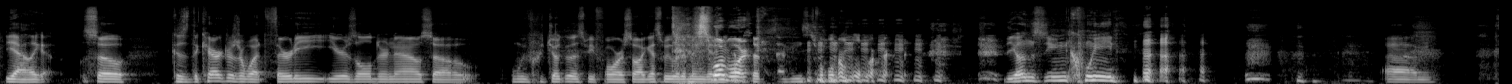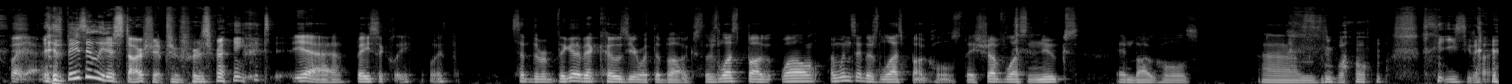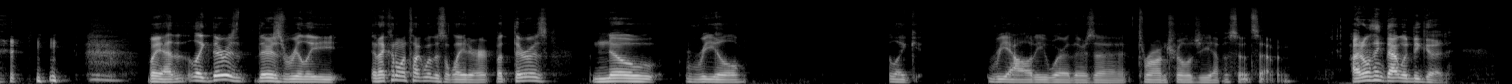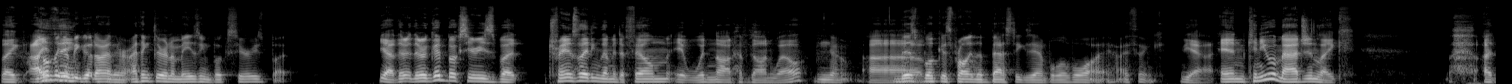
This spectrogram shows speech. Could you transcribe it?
yeah like so because the characters are what 30 years older now so we've joked this before so i guess we would have been Swarm War. episode seven, Swarm War. the unseen queen. Um but yeah. It's basically just starship troopers right? Yeah basically with said they get a bit cozier with the bugs. There's less bug well i wouldn't say there's less bug holes. They shove less nukes in bug holes um whoa easy there but yeah, like there is there's really and I kind of want to talk about this later, but there is no real like reality where there's a Thrawn trilogy episode 7. i don't think that would be good like I don't think, it'd be good either. I think they're an amazing book series, but yeah they're, they're a good book series but translating them into film it would not have gone well no. uh, this book is probably the best example of why, I think. Yeah, and can you imagine like a,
